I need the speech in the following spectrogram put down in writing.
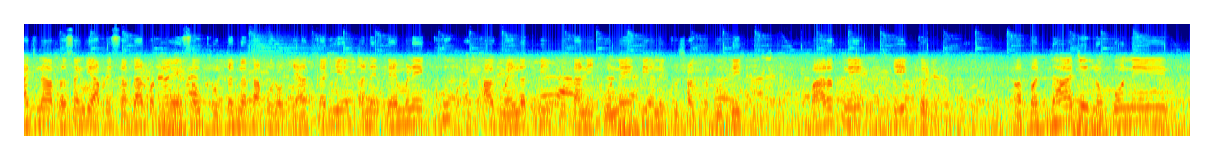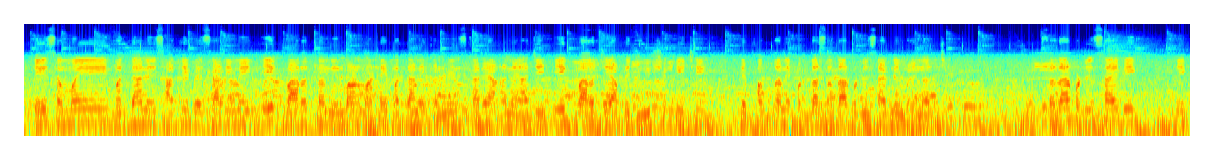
આજના પ્રસંગે આપણે સરદાર પટેલને સૌ કૃતજ્ઞતાપૂર્વક યાદ કરીએ અને તેમણે ખૂબ અથાગ મહેનતથી પોતાની કુનેહથી અને કુશળ બુદ્ધિથી ભારતને એક કર્યું. બધા જ લોકોને તે સમયે બધાને સાથે બેસાડીને એક ભારતના નિર્માણ માટે બધાને કન્વિન્સ કર્યા અને આજે એક ભારત જે આપણે જોઈ શકીએ છીએ તે ફક્ત અને ફક્ત સરદાર પટેલ સાહેબની મહેનત છે. સરદાર પટેલ સાહેબ એક એક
